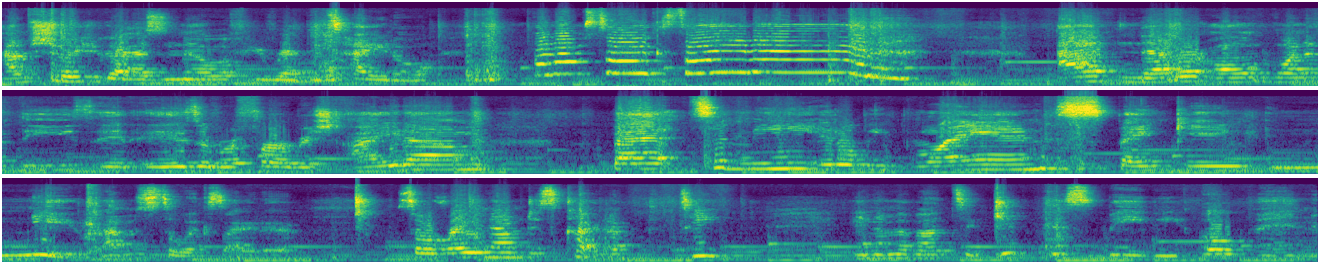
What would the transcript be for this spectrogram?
I'm sure you guys know if you read the title. And I'm so excited! I've never owned one of these. It is a refurbished item. But to me, it'll be brand spanking new. I'm so excited. So right now, I'm just cutting up the teeth. And I'm about to get this baby open.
